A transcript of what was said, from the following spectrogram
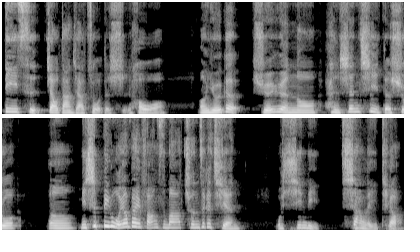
第一次教大家做的时候哦，嗯、有一个学员哦，很生气的说：“嗯、呃，你是逼我要卖房子吗？存这个钱？”我心里吓了一跳。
